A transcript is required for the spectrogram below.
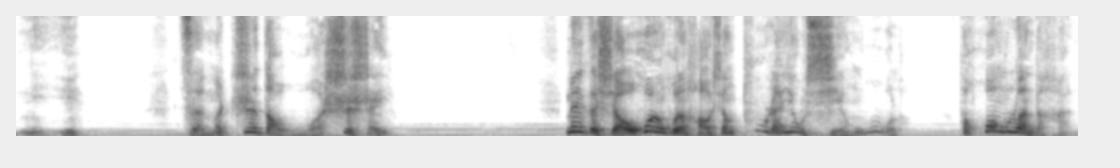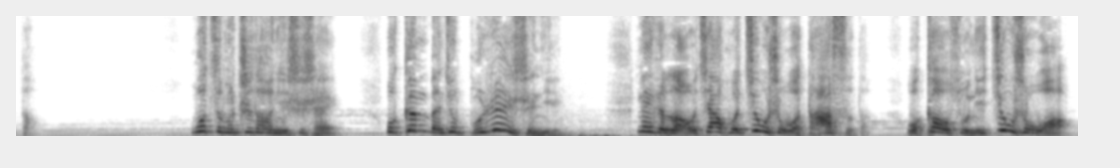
你怎么知道我是谁？”那个小混混好像突然又醒悟了，他慌乱地喊道：“我怎么知道你是谁？我根本就不认识你。”那个老家伙就是我打死的，我告诉你，就是我。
